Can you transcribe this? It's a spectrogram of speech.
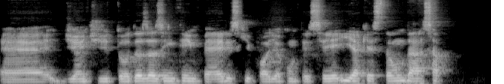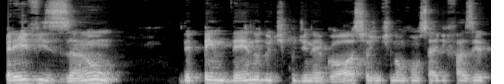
é, diante de todas as intempéries que pode acontecer e a questão dessa previsão, dependendo do tipo de negócio, a gente não consegue fazer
